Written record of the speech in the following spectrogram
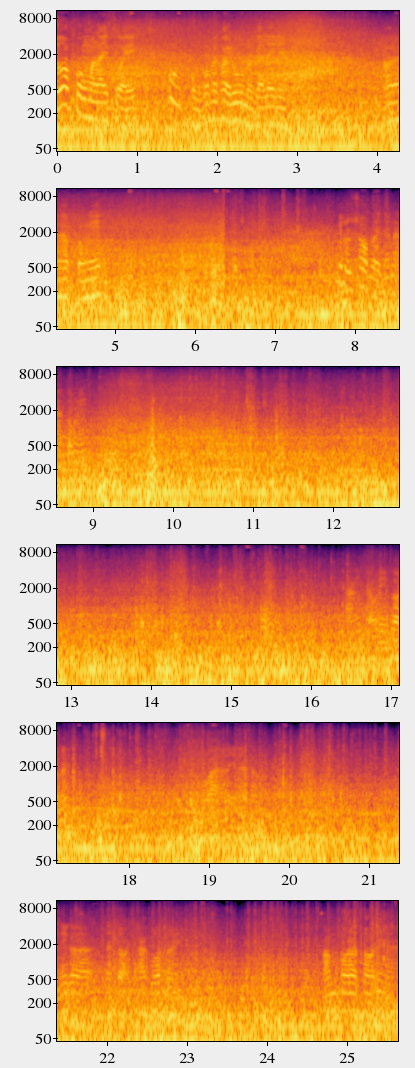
รู้ว่าพวงมาลัยสวย ผมก็ไม่ค่อยรู้เหมือนกันเลยเนี่ย เอาและครับตรงนี้ ไม่รู้ชอบอะไรขนาดตรงนี้โอ้โหทางแถวนี้ก็นะ ว่าเลยนะครับ อันนี้ก็จะจอดพักรถหน่อยปั๊มปตทนี่นะ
